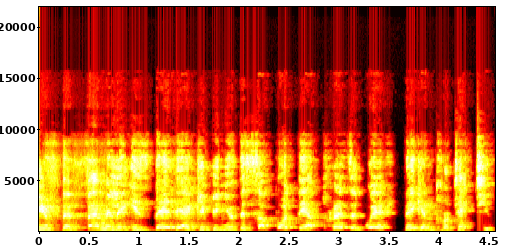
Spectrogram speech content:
If the family is there, they are giving you the support, they are present where they can protect you.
